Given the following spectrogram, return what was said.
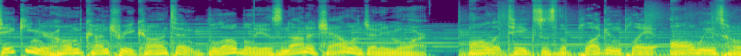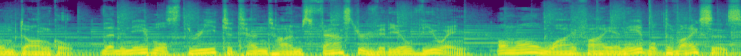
Taking your home country content globally is not a challenge anymore. All it takes is the plug-and-play Always Home dongle that enables 3 to 10 times faster video viewing on all Wi-Fi enabled devices.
